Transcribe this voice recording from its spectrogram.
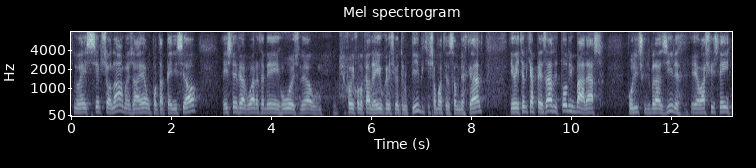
que não é excepcional, mas já é um pontapé inicial. A gente teve agora também hoje, né, o, que foi colocado aí o crescimento do PIB, que chamou a atenção no mercado. Eu entendo que apesar de todo o embaraço político de Brasília, eu acho que a gente tem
